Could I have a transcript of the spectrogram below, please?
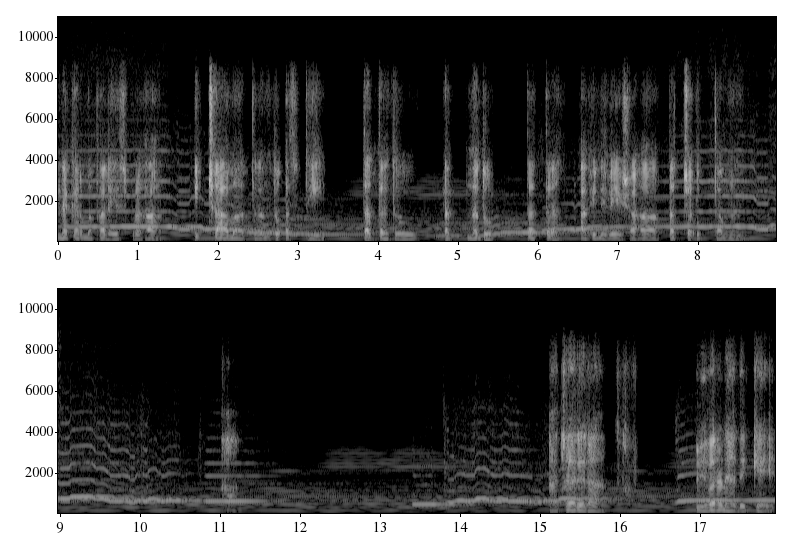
ನ ಕರ್ಮ ಫಲೇ ಸ್ಪೃಹ ಇಚ್ಛಾ ಮಾತ್ರಂತು ಅಸ್ತಿ. ತತ್ರ ತು ತತ್ರ ಅಭಿನಿವೇಶ, ತಚ್ಚ ಉತ್ತಮ. ಆಚಾರ್ಯರ ವಿವರಣೆ ಅದಕ್ಕೆ.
